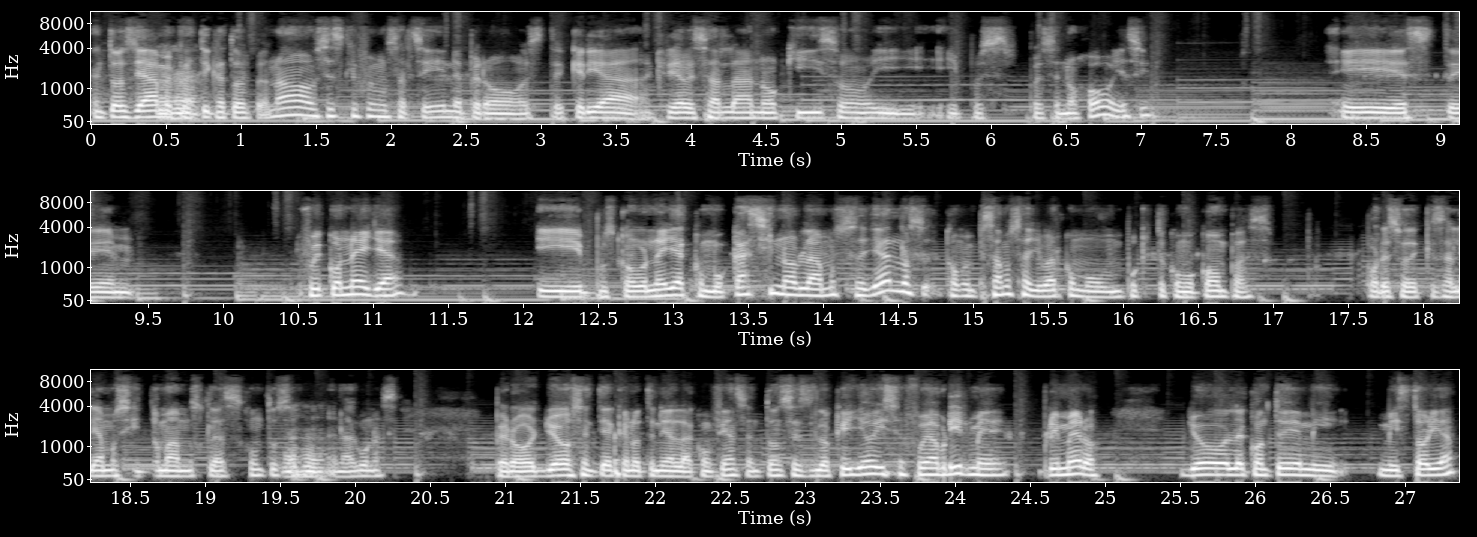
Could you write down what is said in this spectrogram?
entonces ya me Ajá. platica todo el pedo. No, pues es que fuimos al cine, pero este quería, quería besarla, no quiso, y, y pues, pues se enojó y así. Y este fui con ella y pues con ella como casi no hablamos, o sea, ya nos como empezamos a llevar como un poquito como compas, por eso de que salíamos y tomábamos clases juntos en, en algunas. Pero yo sentía que no tenía la confianza, entonces lo que yo hice fue abrirme primero. Yo le conté mi, mi historia,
